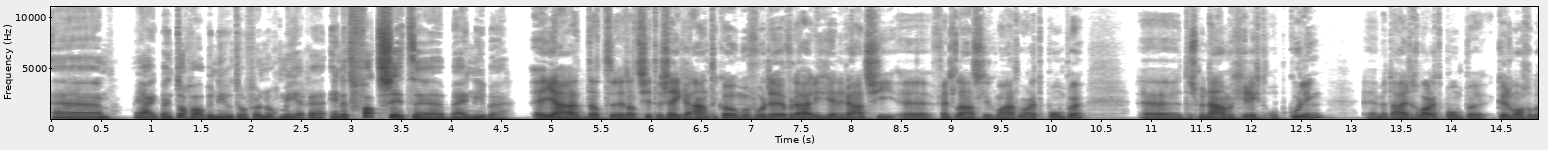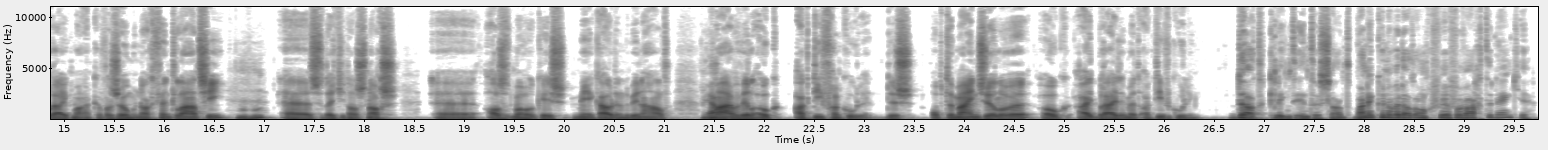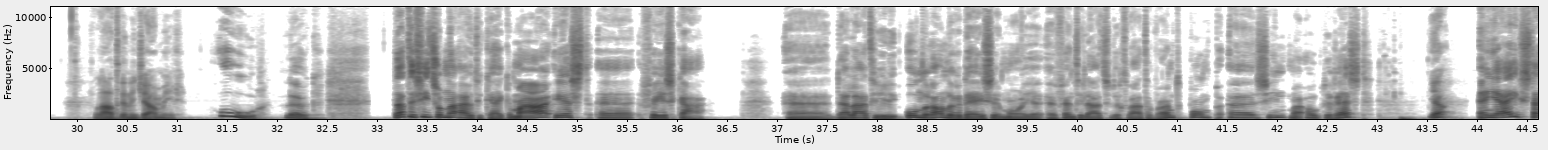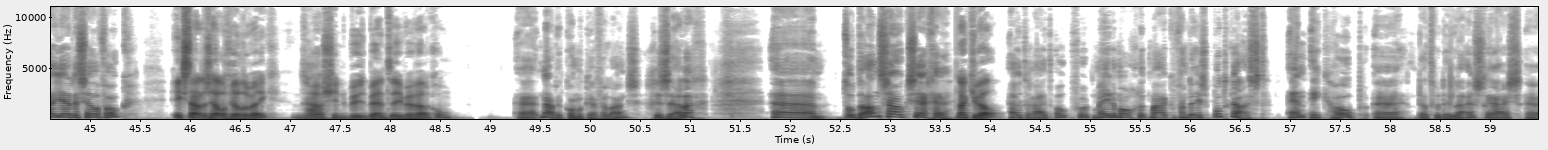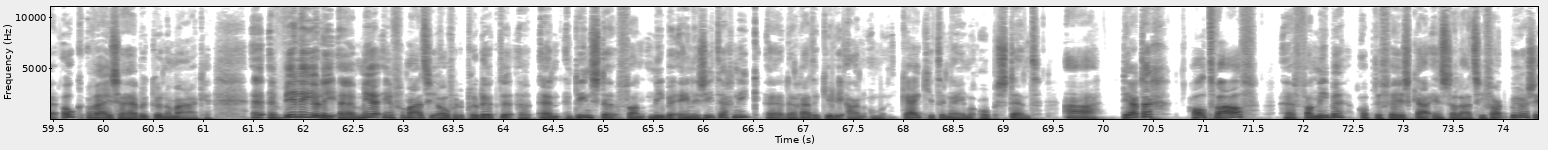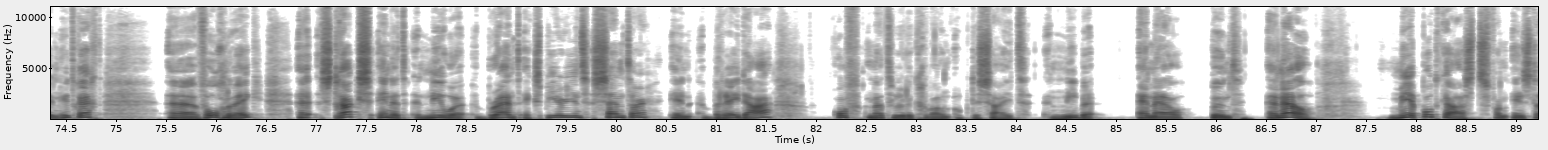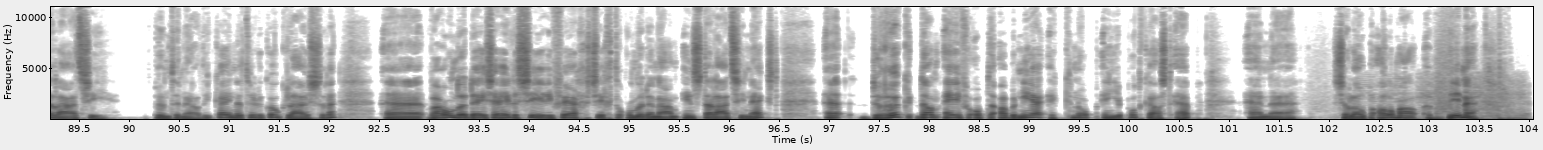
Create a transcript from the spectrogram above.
Ehm, ja, ik ben toch wel benieuwd of er nog meer in het vat zit bij Niebe. ja, dat, dat zit er zeker aan te komen voor de, voor de huidige generatie ventilatie- en waterwarmtepompen. dat is met name gericht op koeling. Uh, met de huidige warmtepompen kunnen we al gebruik maken van zomer-nachtventilatie. Mm zodat je dan s'nachts, uh, als het mogelijk is, meer koude naar binnen haalt. Maar we willen ook actief gaan koelen. Dus op termijn zullen we ook uitbreiden met actieve koeling. Dat klinkt interessant. Wanneer kunnen we dat ongeveer verwachten, denk je? Later in het jaar meer. Oeh, leuk. Dat is iets om naar uit te kijken. Maar eerst VSK. Uh, daar laten jullie onder andere deze mooie ventilatie, warmtepomp uh, zien, maar ook de rest. Ja. En jij, sta jij er zelf ook? Ik sta er zelf heel de week. Dus ah. als je in de buurt bent, je bent welkom. nou, dan kom ik even langs. Gezellig. Ehm, tot dan, zou ik zeggen. Dankjewel. Uiteraard ook voor het mede mogelijk maken van deze podcast. En ik hoop uh, dat we de luisteraars uh, ook wijzer hebben kunnen maken. Uh, willen jullie meer informatie over de producten en diensten van Nibe Energietechniek? dan raad ik jullie aan om een kijkje te nemen op stand A30, hal 12 van Nibe op de VSK Installatie Vakbeurs in Utrecht. Volgende week. straks in het nieuwe Brand Experience Center in Breda. Of natuurlijk gewoon op de site nibenl.nl NL. Meer podcasts van installatie.nl. Die kan je natuurlijk ook luisteren. Uh, waaronder deze hele serie vergezichten onder de naam Installatie Next. Druk dan even op de abonneerknop in je podcast-app. En ze lopen allemaal binnen.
